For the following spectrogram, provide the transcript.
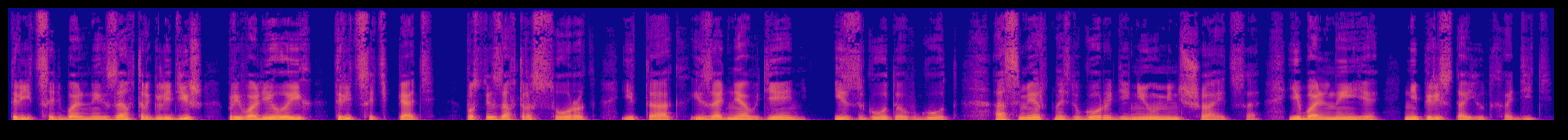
тридцать больных, завтра, глядишь, привалило их тридцать пять, послезавтра сорок, и так изо дня в день, из года в год, а смертность в городе не уменьшается, и больные не перестают ходить.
